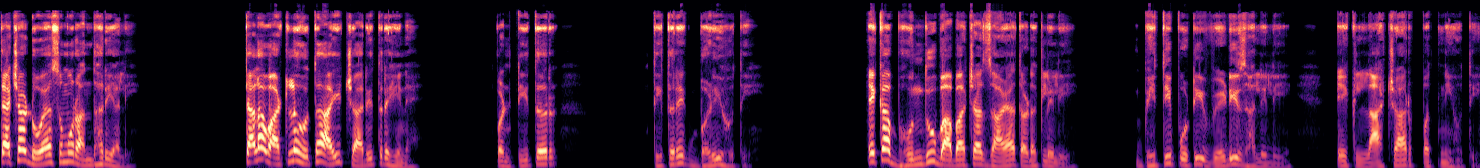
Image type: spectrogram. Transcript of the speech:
त्याच्या डोळ्यासमोर अंधारी आली. त्याला वाटलं होतं आई चारित्र्यहीन आहे. पण ती तर ती तर एक बळी होती. एका भोंदू बाबाच्या जाळ्यात अडकलेली भीतीपोटी वेडी झालेली एक लाचार पत्नी होती.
